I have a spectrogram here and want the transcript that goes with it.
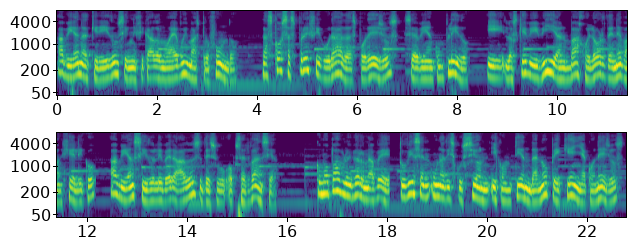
habían adquirido un significado nuevo y más profundo. Las cosas prefiguradas por ellos se habían cumplido y los que vivían bajo el orden evangélico habían sido liberados de su observancia. Como Pablo y Bernabé tuviesen una discusión y contienda no pequeña con ellos,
